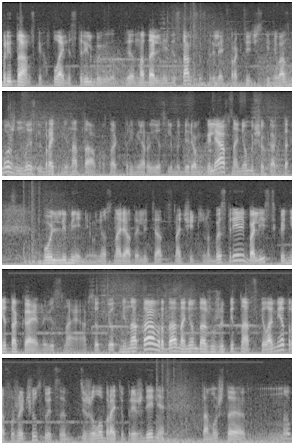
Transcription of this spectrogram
британских в плане стрельбы, где на дальние дистанции стрелять практически невозможно. Но если брать Минотавр, так, к примеру, если мы берем Голиаф, на нем еще как-то более-менее. У него снаряды летят значительно быстрее, баллистика не такая навесная. А все-таки вот Минотавр, да, на нем даже уже 15 километров уже чувствуется тяжело брать упреждение, потому что ну,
